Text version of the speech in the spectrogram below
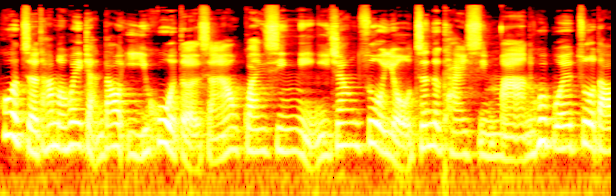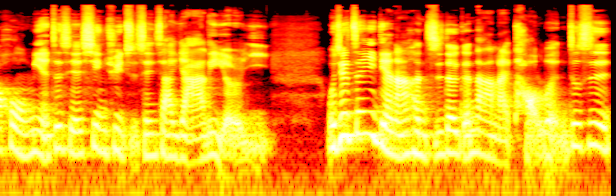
或者他们会感到疑惑的，想要关心你，你这样做有真的开心吗？你会不会做到后面这些兴趣只剩下压力而已？我觉得这一点呢、啊，很值得跟大家来讨论。就是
